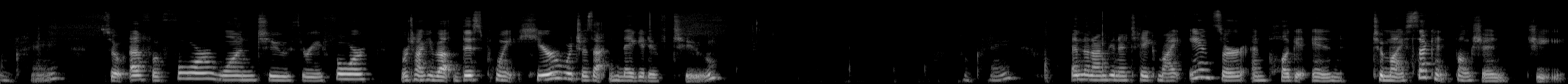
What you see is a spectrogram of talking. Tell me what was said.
Okay, so f of 4, 1, 2, 3, 4. We're talking about this point here, which is at negative 2. Okay, and then I'm going to take my answer and plug it in to my second function, g.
